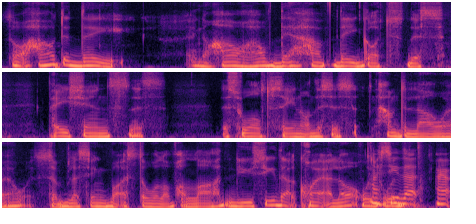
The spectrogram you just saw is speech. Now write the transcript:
So how did they, you know, how how they have they got this patience, this this will to say, you know, this is Alhamdulillah, it's a blessing, but it's the will of Allah. Do you see that quite a lot? with- I see that uh,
